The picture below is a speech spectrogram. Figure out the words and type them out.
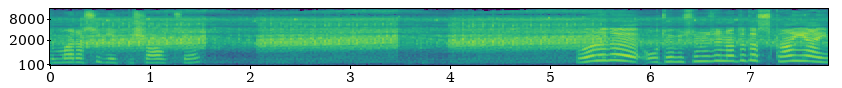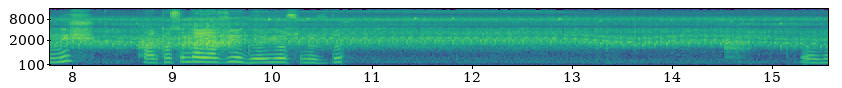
numarası 76. Bu arada otobüsümüzün adı da Scania'ymış. Arkasında yazıyor görüyorsunuzdur. Böyle.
